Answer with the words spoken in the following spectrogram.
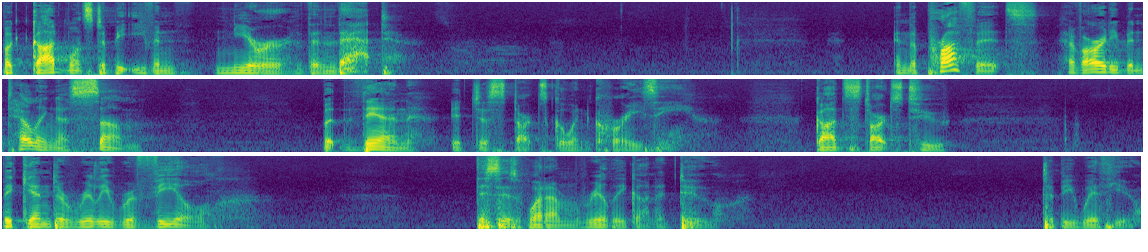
but God wants to be even nearer than that. And the prophets have already been telling us some, but then it just starts going crazy. God starts to begin to really reveal this is what I'm really going to do to be with you.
